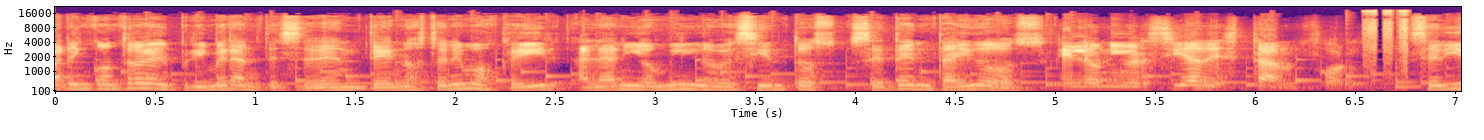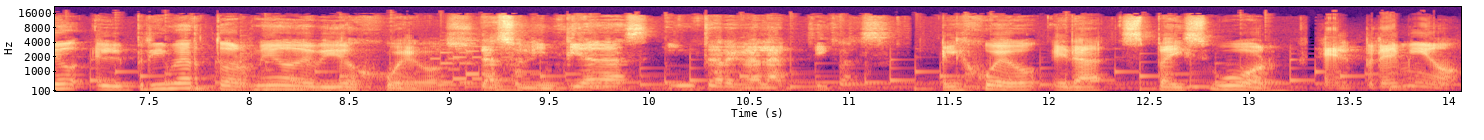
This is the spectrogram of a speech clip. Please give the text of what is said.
Para encontrar el primer antecedente nos tenemos que ir al año 1972. En la Universidad de Stanford se dio el primer torneo de videojuegos, las Olimpiadas Intergalácticas. El juego era Space War. El premio,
